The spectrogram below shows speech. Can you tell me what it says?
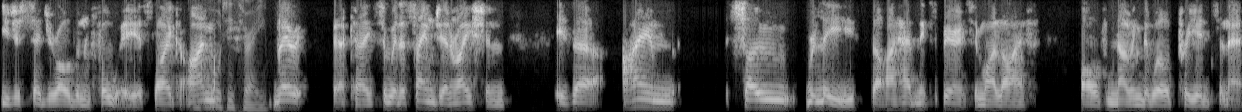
you just said you're older than forty. It's like I'm 43. very okay. So we're the same generation. Is that I am so relieved that I had an experience in my life of knowing the world pre-internet,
